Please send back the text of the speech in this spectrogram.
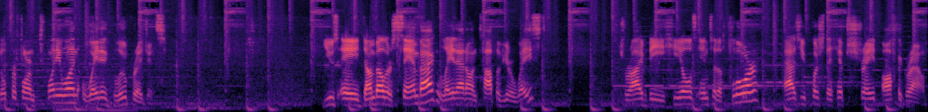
you'll perform 21 weighted glute bridges. Use a dumbbell or sandbag, lay that on top of your waist. Drive the heels into the floor as you push the hips straight off the ground.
